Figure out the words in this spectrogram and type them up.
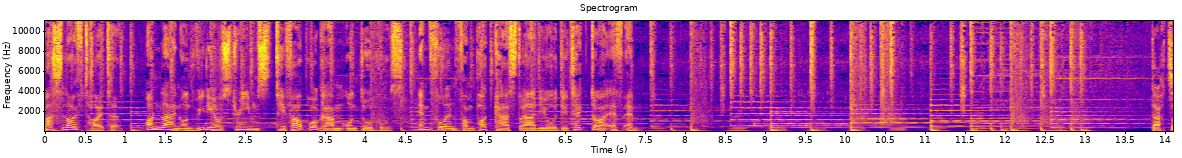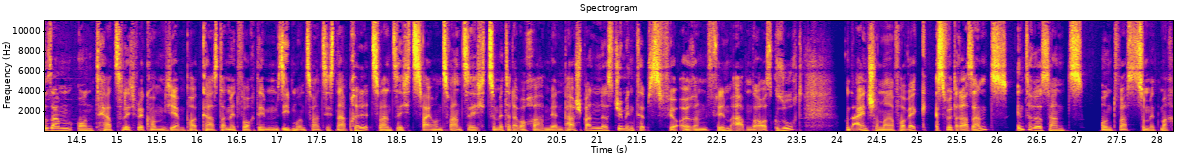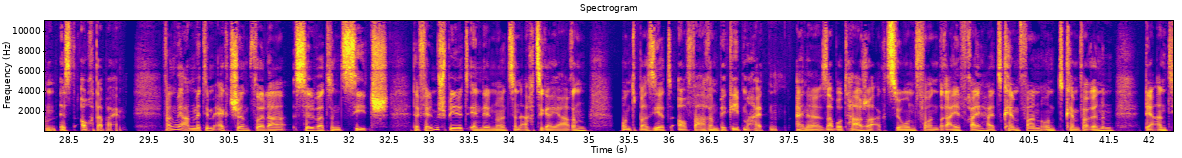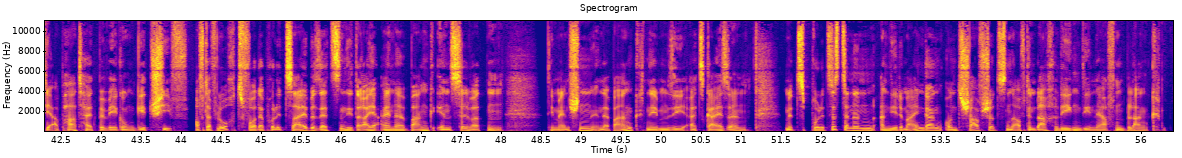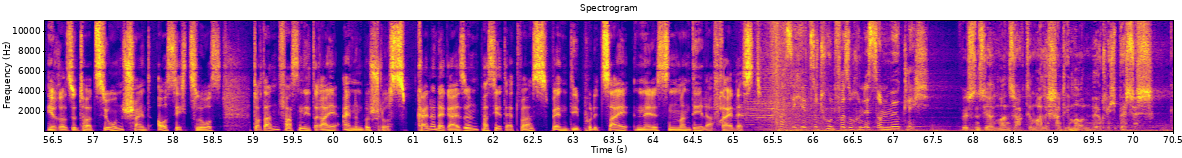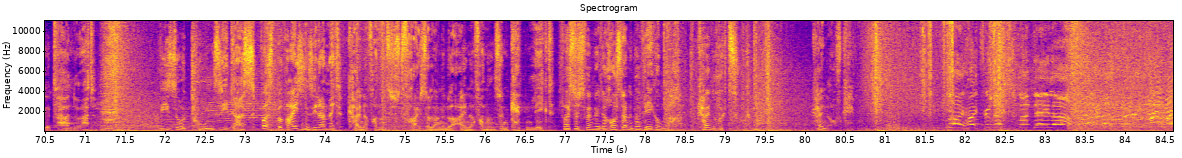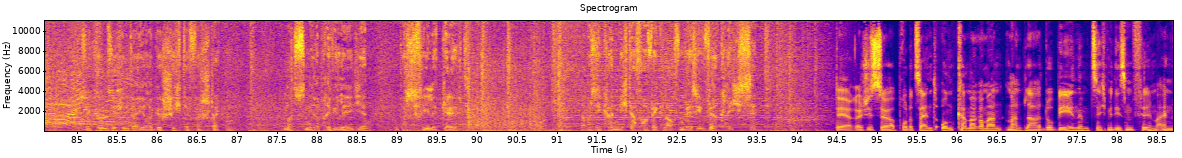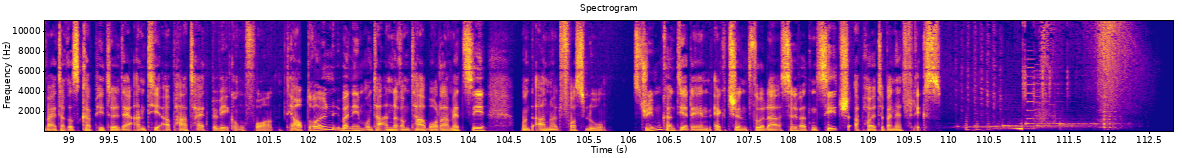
Was läuft heute? Online- und Videostreams, TV-Programm und Dokus. Empfohlen vom Podcast Radio Detektor FM. Tag zusammen und herzlich willkommen hier im Podcast am Mittwoch, dem 27. April 2022. Zur Mitte der Woche haben wir ein paar spannende Streaming-Tipps für euren Filmabend rausgesucht. Und eins schon mal vorweg, es wird rasant, interessant und was zum Mitmachen ist auch dabei. Fangen wir an mit dem Action-Thriller Silverton Siege. Der Film spielt in den 1980er Jahren und basiert auf wahren Begebenheiten. Eine Sabotageaktion von drei Freiheitskämpfern und Kämpferinnen der Anti-Apartheid-Bewegung geht schief. Auf der Flucht vor der Polizei besetzen die drei eine Bank in Silverton. Die Menschen in der Bank nehmen sie als Geiseln. Mit Polizistinnen an jedem Eingang und Scharfschützen auf dem Dach liegen die Nerven blank. Ihre Situation scheint aussichtslos, doch dann fassen die drei einen Beschluss. Keiner der Geiseln passiert etwas, wenn die Polizei Nelson Mandela freilässt. Was Sie hier zu tun versuchen, ist unmöglich. Wissen Sie, ein Mann sagte mal, es scheint immer unmöglich, bis es getan wird. Wieso tun Sie das? Was beweisen Sie damit? Keiner von uns ist frei, solange nur einer von uns in Ketten liegt. Was ist, wenn wir daraus eine Bewegung machen? Kein Rückzug. Kein Aufgeben. Freiheit für Nelson Mandela! Sie können sich hinter Ihrer Geschichte verstecken, nutzen Ihre Privilegien und das viele Geld. Aber Sie können nicht davor weglaufen, wer Sie wirklich sind. Der Regisseur, Produzent und Kameramann Mandla Dobe nimmt sich mit diesem Film ein weiteres Kapitel der Anti-Apartheid-Bewegung vor. Die Hauptrollen übernehmen unter anderem Tabor Rametzi und Arnold Vosloo. Streamen könnt ihr den Action-Thriller Silverton Siege ab heute bei Netflix.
